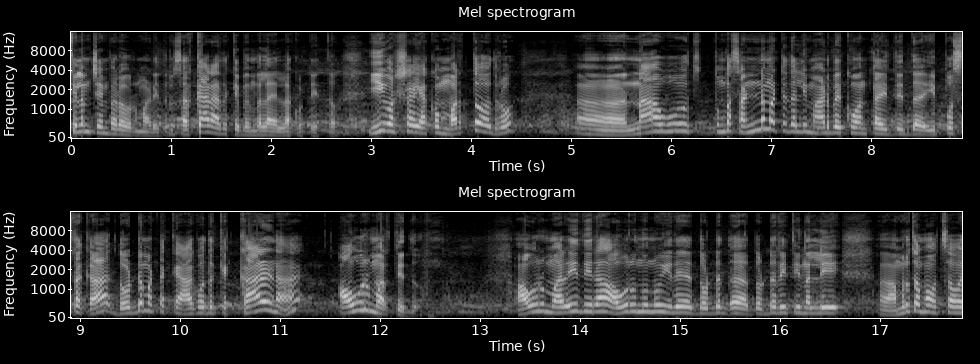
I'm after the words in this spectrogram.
ಫಿಲಮ್ ಚೇಂಬರ್ ಅವರು ಮಾಡಿದರು. ಸರ್ಕಾರ ಅದಕ್ಕೆ ಬೆಂಬಲ ಎಲ್ಲ ಕೊಟ್ಟಿತ್ತು. ಈ ವರ್ಷ ಯಾಕೋ ಮರ್ತೋದ್ರು ನಾವು ತುಂಬ ಸಣ್ಣ ಮಟ್ಟದಲ್ಲಿ ಮಾಡಬೇಕು ಅಂತ ಇದ್ದಿದ್ದ ಈ ಪುಸ್ತಕ ದೊಡ್ಡ ಮಟ್ಟಕ್ಕೆ ಆಗೋದಕ್ಕೆ ಕಾರಣ ಅವರು ಮರ್ತಿದ್ದು. ಅವರು ಮರೀದಿರ ಅವ್ರೂ ಇದೇ ದೊಡ್ಡ ದೊಡ್ಡ ರೀತಿಯಲ್ಲಿ ಅಮೃತ ಮಹೋತ್ಸವ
